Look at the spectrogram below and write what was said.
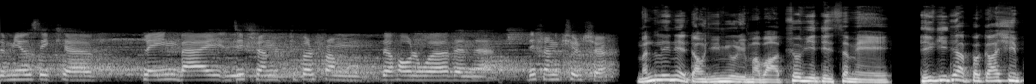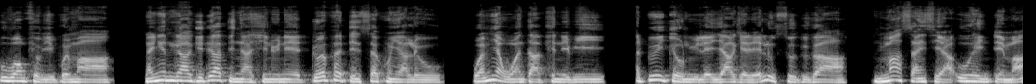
the music uh, playing by different people from the whole world and uh, different culture. မန္တလေးနဲ့တောင်ကြီးမြို့တွေမှာပါဖျော်ဖြေတင်ဆက်မယ်ဒီဂီတပကားရှင်ပူပေါင်းဖျော်ဖြေပွဲမှာနိုင်ငံတကာဂီတပညာရှင်တွေနဲ့တွဲဖက်တင်ဆက်ခွင့်ရလို့ဝမ်းမြောက်ဝမ်းသာဖြစ်နေပြီးအတွေ့အကြုံတွေလည်းရခဲ့တယ်လို့ဆိုသူကမြမဆိုင်ဆရာဦးဟိန်တင်ပါ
